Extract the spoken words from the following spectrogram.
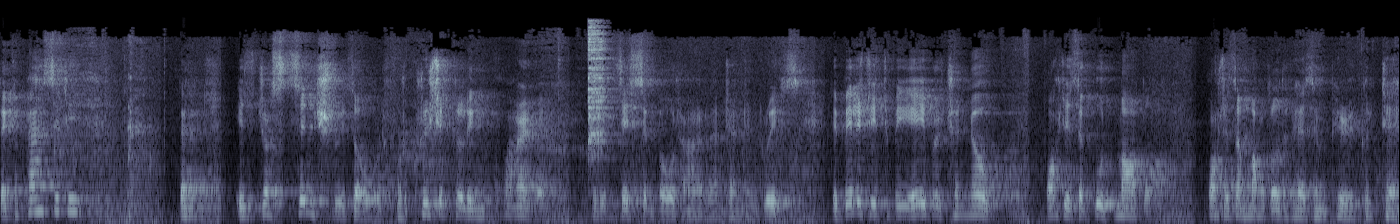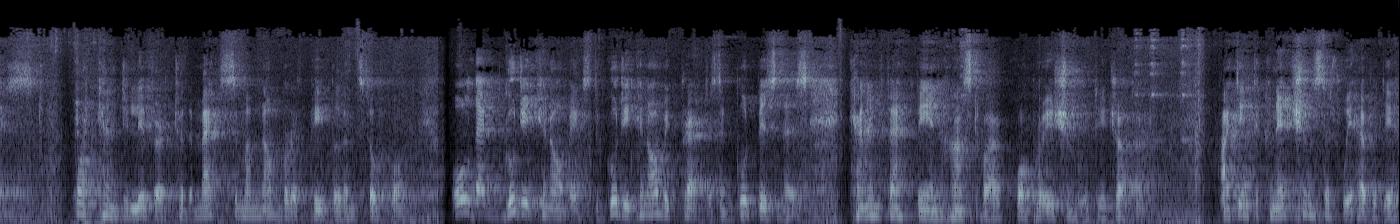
the capacity that is just centuries old for critical inquiry that exists in both Ireland and in Greece, the ability to be able to know what is a good model, what is a model that has empirical test, what can deliver to the maximum number of people and so forth. All that good economics, the good economic practice and good business can in fact be enhanced by our cooperation with each other. I think the connections that we have with the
